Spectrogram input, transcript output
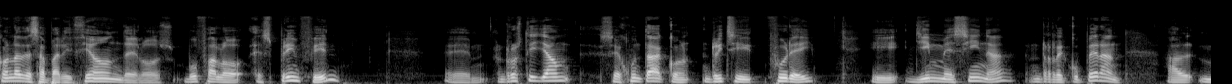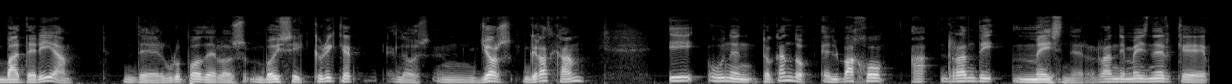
Con la desaparición de los Buffalo Springfield, eh, Rusty Young se junta con Richie Furey y Jim Messina, recuperan al batería del grupo de los Boise Cricket, los mm, George Graham, y unen tocando el bajo a Randy Meisner. Randy Meisner que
